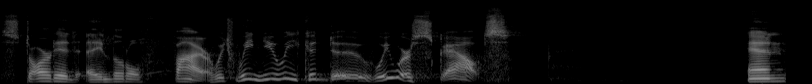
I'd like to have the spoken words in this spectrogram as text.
started a little fire, which we knew we could do. We were scouts. And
